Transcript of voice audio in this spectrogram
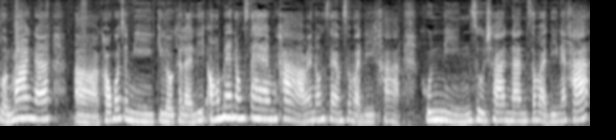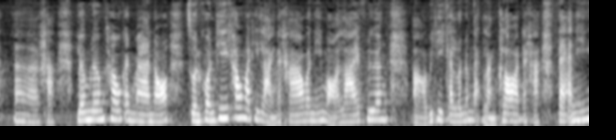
ส่วนมากนะอ่าเขาก็จะมีกิโลแคลอรี่ อ๋อ แม่น้องแซมค่ะ แม่น้องแซมสวัสดีค่ะ คุณหนิง สุชานันสวัสดีนะคะ อ่า ค่ะ เริ่มเริ่มเข้ากันมาเนาะ ส่วนคนที่เข้ามาทีหลังนะคะ วันนี้หมอไลฟ์เรื่องอวิธีการลดน้ำหนักหลังคลอดนะคะ แต่อันนี้จ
